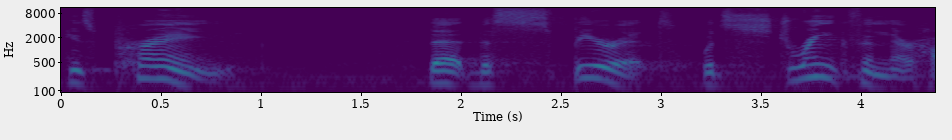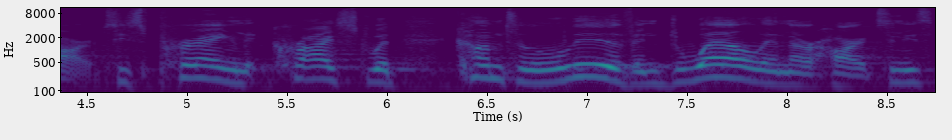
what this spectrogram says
He's praying that the Spirit would strengthen their hearts. He's praying that Christ would come to live and dwell in their hearts. And he's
